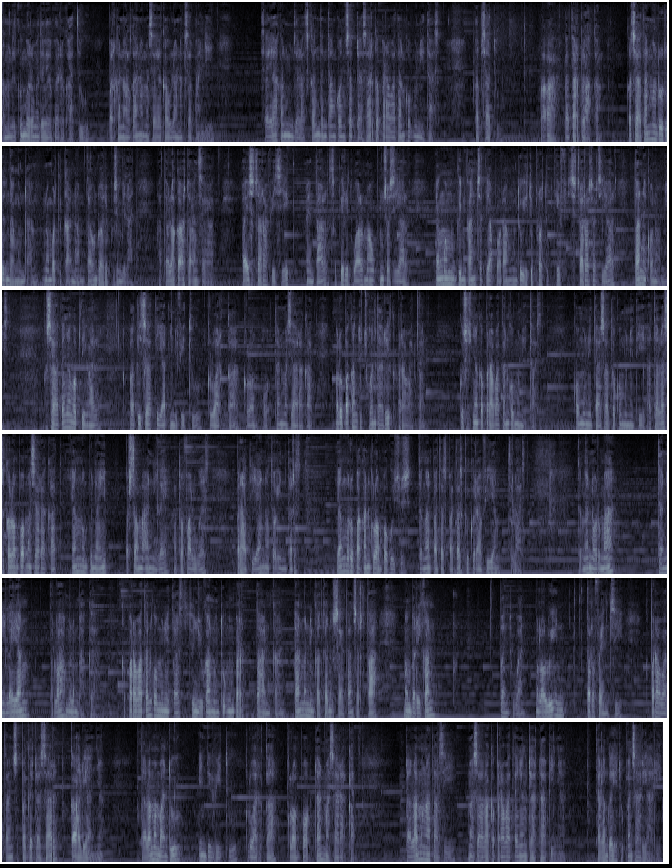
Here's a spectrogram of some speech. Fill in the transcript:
Assalamualaikum warahmatullahi wabarakatuh. Perkenalkan nama saya Kaula Naksapandi. Saya akan menjelaskan tentang konsep dasar keperawatan komunitas. Bab 1. A. Latar belakang. Kesehatan menurut Undang-Undang Nomor 36 Tahun 2009 adalah keadaan sehat, baik secara fisik, mental, spiritual maupun sosial yang memungkinkan setiap orang untuk hidup produktif secara sosial dan ekonomis. Kesehatan yang optimal bagi setiap individu, keluarga, kelompok, dan masyarakat merupakan tujuan dari keperawatan, khususnya keperawatan komunitas. Komunitas atau community adalah sekelompok masyarakat yang mempunyai persamaan nilai atau values, perhatian atau interest yang merupakan kelompok khusus dengan batas-batas geografi yang jelas, dengan norma dan nilai yang telah melembaga. Keperawatan komunitas ditunjukkan untuk mempertahankan dan meningkatkan kesehatan serta memberikan bantuan melalui intervensi keperawatan sebagai dasar keahliannya dalam membantu individu, keluarga, kelompok, dan masyarakat dalam mengatasi masalah keperawatan yang dihadapinya dalam kehidupan sehari-hari.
